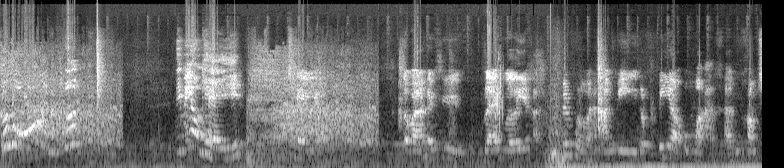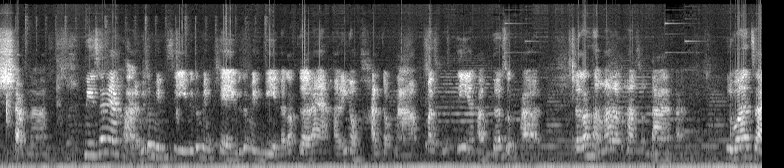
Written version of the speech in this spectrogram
ก็บอกนี่ไม่โอเคเคต่อไปนะคะคือแบล็คเบอร์รี่ค่ะ เป็นผลไม้นะคะ มีรสเปรี้ยวอมหวานค่ะ มีความฉ่ำน้ำมีเส้นอาหารวิตามินซีวิตามินเควิตามินบีแล้วก็เกลือแร่ค่ะนิยมคั้นกับน้ำฟัสมูทตี้นะคะ เพื่อสุขภาพ แล้วก็สามารถรับประทานสดได้นะคะ หรือว่าจะ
